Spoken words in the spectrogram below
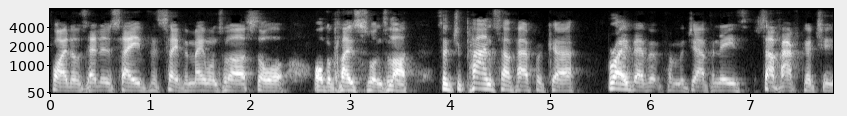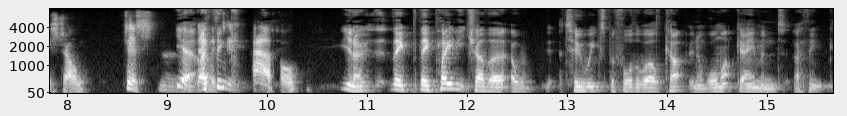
finals then and save save the main one to last or or the closest one to last. So Japan, South Africa, brave effort from the Japanese. South Africa too strong. Just yeah, I think powerful. You know, they they played each other a, two weeks before the World Cup in a warm up game, and I think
